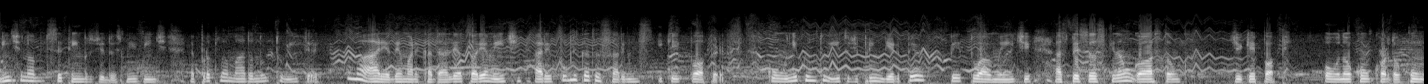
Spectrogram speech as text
29 de setembro de 2020, é proclamada no Twitter uma área demarcada aleatoriamente a República das Armas e K-popers, com o único intuito de prender perpetuamente as pessoas que não gostam de K-pop ou não concordam com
